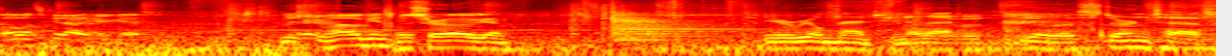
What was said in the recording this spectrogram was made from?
Well, let's get out of here, guys. Mr. Hogan, Mr. Hogan, you're a real mensch, you know that? you have a stern test.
